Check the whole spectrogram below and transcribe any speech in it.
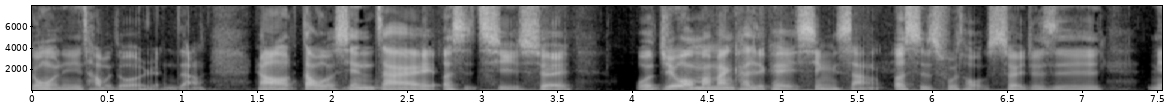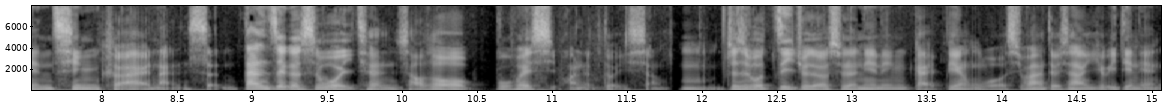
跟我年纪差不多的人这样，然后到我现在二十七岁，我觉得我慢慢开始可以欣赏二十出头岁，就是。年轻可爱的男生，但是这个是我以前小时候不会喜欢的对象，嗯，就是我自己觉得随着年龄改变，我喜欢的对象有一点点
